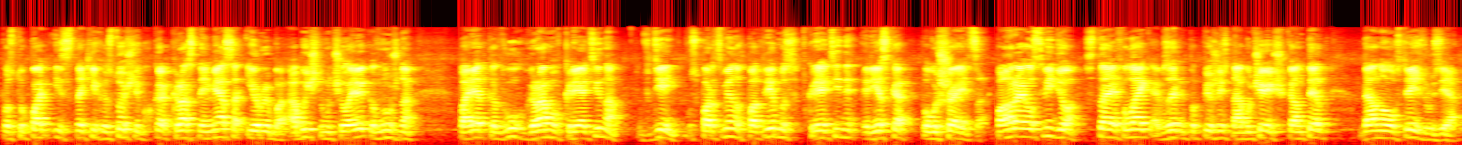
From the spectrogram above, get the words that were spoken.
поступать из таких источников, как красное мясо и рыба. Обычному человеку нужно порядка 2 граммов креатина в день. У спортсменов потребность в креатине резко повышается. Понравилось видео? Ставь лайк, обязательно подпишись на обучающий контент. До новых встреч, друзья!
